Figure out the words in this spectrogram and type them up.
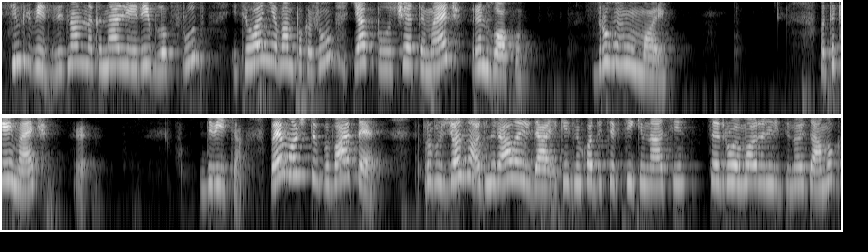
Всім привіт! Ви знову на каналі Roblox Fruit. І сьогодні я вам покажу, як отримати меч Ренгоку в другому морі. Отакий меч. Дивіться, ви можете вбивати пробужденого адмірала Льда, який знаходиться в цій кімнаті. Це друге море лідяний замок.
